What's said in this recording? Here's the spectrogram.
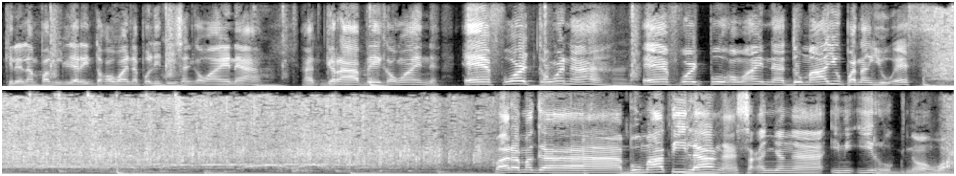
Kilalang pamilya rin to kawan na politician kawan ha. At grabe kawan, effort kawan ha. Effort po kawan na dumayo pa ng US. Para mag uh, bumati lang uh, sa kanyang uh, iniirog, no? Wow.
